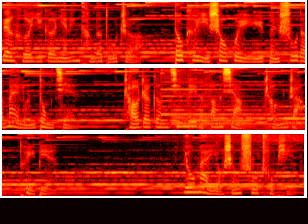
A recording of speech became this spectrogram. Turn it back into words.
任何一个年龄层的读者都可以受惠于本书的脉轮洞见。朝着更精微的方向成长蜕变。优麦有声书出品。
